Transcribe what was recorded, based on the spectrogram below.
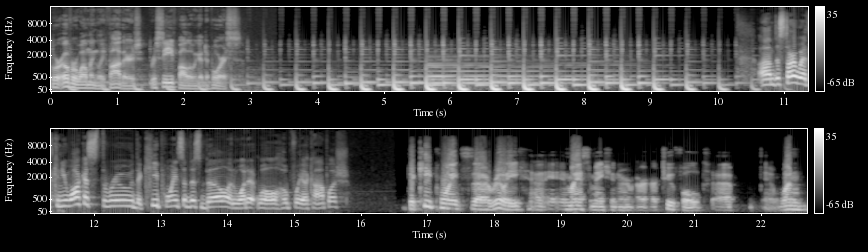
who are overwhelmingly fathers, receive following a divorce. Um, to start with, can you walk us through the key points of this bill and what it will hopefully accomplish? The key points, uh, really, uh, in my estimation, are, are, are twofold. Uh, one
